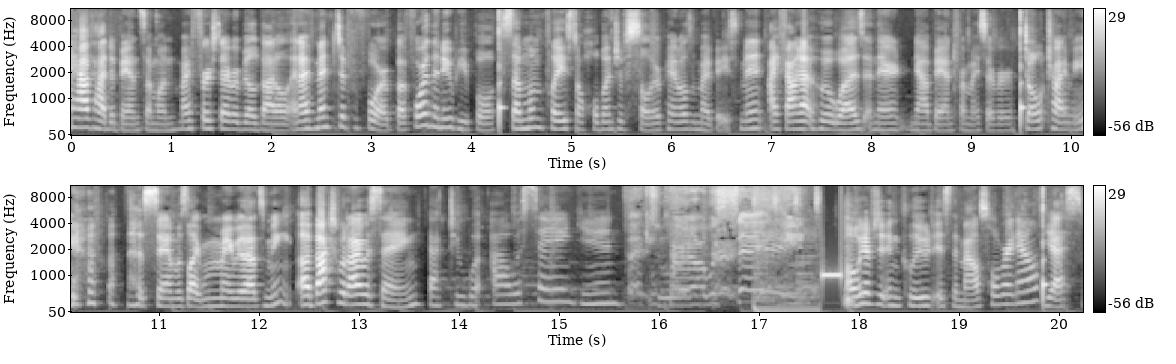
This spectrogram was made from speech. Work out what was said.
I have had to ban someone, my first ever build battle, and I've mentioned it before, but for the new people, someone placed a whole bunch of solar panels in my basement. I found out who it was and they're now banned from my server. Don't try me. Sam was like, maybe that's me. Uh, back to what I was saying. Back to what I was saying. Back to what I was saying. All we have to include is the mouse hole right now. Yes,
